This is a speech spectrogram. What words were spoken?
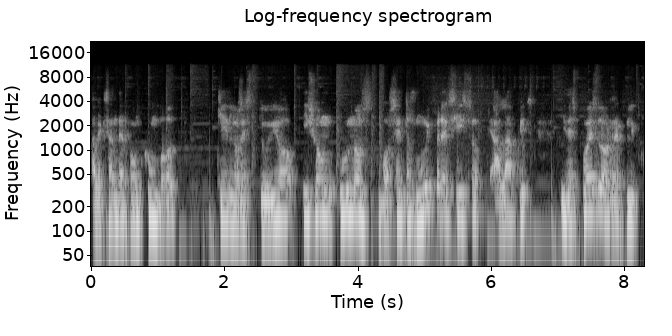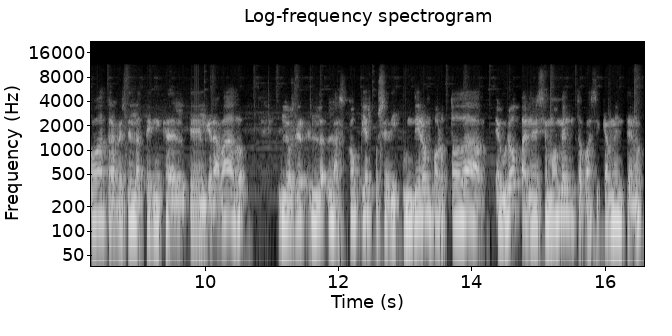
Alexander von Humboldt quien los estudió, hizo unos bocetos muy precisos a lápiz y después lo replicó a través de la técnica del, grabado. Y las copias pues, se difundieron por toda Europa en ese momento, básicamente. ¿no?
